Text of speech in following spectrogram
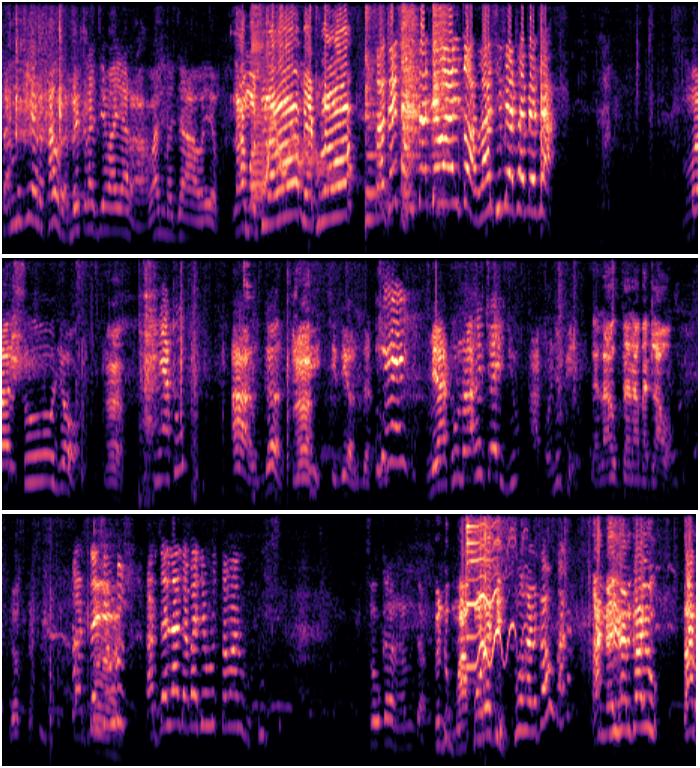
તમે કે યાર ખાવ રમેકડા જેવા યાર હવાની મજા આવે એમ. લા મરચું લાવો મેઠું લાવો. બગે સમસા જેવા આવી તો હલાસી બેઠા બેઠા. મરસું જો. હા. મેઠું? આ હળદર સીધી સીધી હળદર. મેઠું નાહી ચાઈ ગયું. આ પડ્યું કે? લે લાવ ઉગતાના બાદ લાવો. જોકતા. અડધા જેવડું ડબ્બા જેવડું તમારું મોટું છે. છોકરાને સમજાવો. પિન્ટુ માપમોરો જી હું હળગાવું કાકા? આ નહીં હરગાયું તાર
